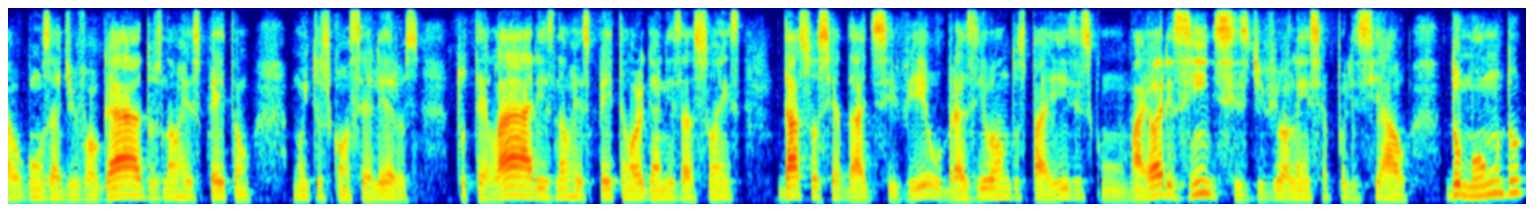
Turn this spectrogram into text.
alguns advogados, não respeitam muitos conselheiros tutelares, não respeitam organizações da sociedade civil. O Brasil é um dos países com maiores índices de violência policial do mundo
